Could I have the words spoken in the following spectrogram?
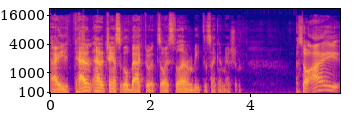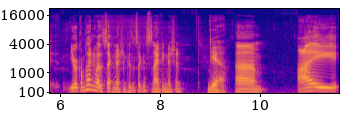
I hadn't had a chance to go back to it, so I still haven't beat the second mission. So I you were complaining about the second mission because it's like a sniping mission. Yeah. Um, I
